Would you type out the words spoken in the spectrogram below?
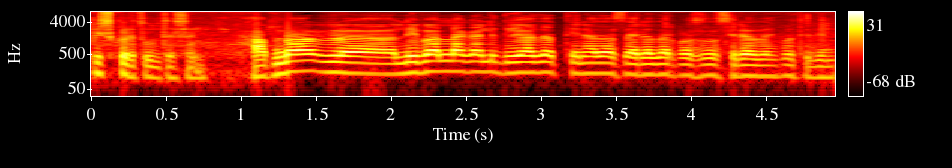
পিস করে তুলতেছেন? আপনার লিভার লাগালে দুই হাজার তিন হাজার চার হাজার পাঁচ হাজার ছিঁড়া যায় প্রতিদিন।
